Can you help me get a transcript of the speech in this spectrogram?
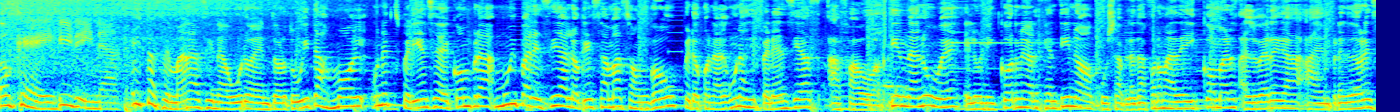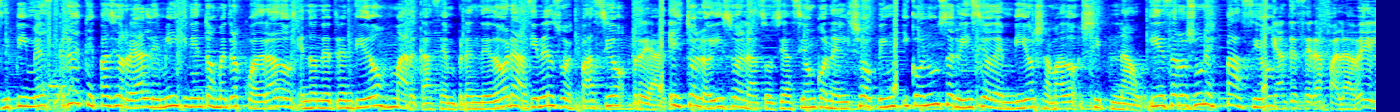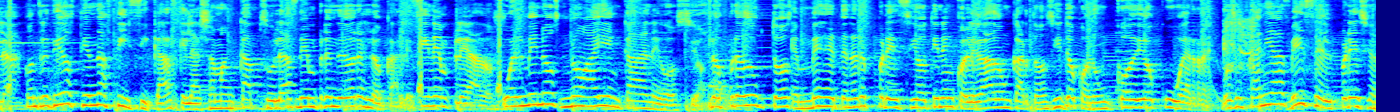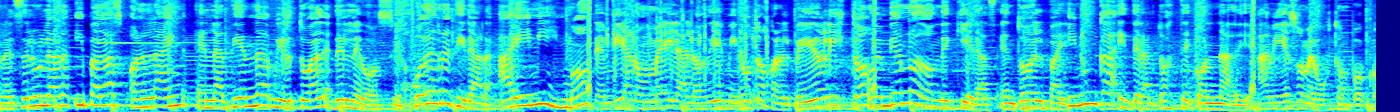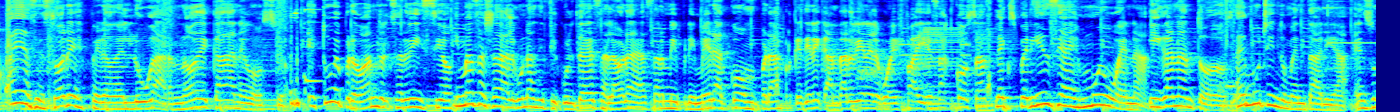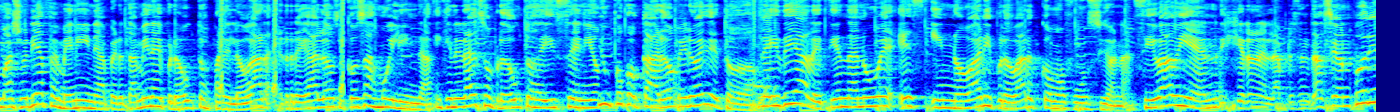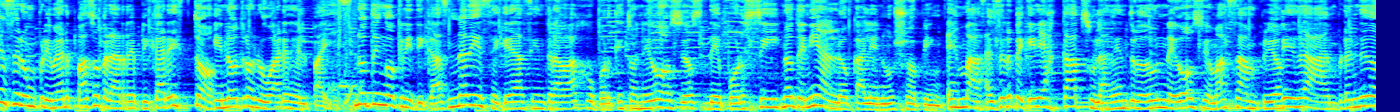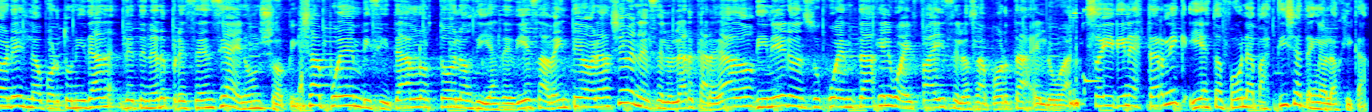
Ok, Irina. Esta semana se inauguró en Tortuguitas Mall una experiencia de compra muy parecida a lo que es Amazon Go, pero con algunas diferencias a favor. Tienda Nube, el unicornio argentino cuya plataforma de e-commerce alberga a emprendedores y pymes, creó este espacio real de 1.500 metros cuadrados en donde 32 marcas emprendedoras tienen su espacio real. Esto lo hizo en asociación con el shopping y con un servicio de envío llamado Ship Now. Y desarrolló un espacio que antes era Falabella, con 32 tiendas físicas que la llaman cápsulas de emprendedores locales, sin empleados, o al menos no hay en cada negocio. Los productos, en vez de tener precio, tienen colgado un cartoncito con un código QR. Vos escaneás, ves el precio en el celular y pagás online en la tienda virtual del negocio. Podés retirar ahí mismo, te envían un mail a los 10 minutos con el pedido listo, o enviarlo a donde quieras, en todo el país. Y nunca interactuaste con nadie. A mí eso me gusta un poco. Hay asesores, pero del lugar, no de cada negocio. Estuve probando el servicio y más allá de algunas dificultades a la hora de hacer mi primera compra, porque tiene que andar bien el wifi y esas cosas, la experiencia es muy buena y ganan todos. Hay mucha indumentaria, en su mayoría femenina, pero también hay productos para el hogar, regalos y cosas muy lindas. En general son productos de diseño y un poco caro, pero hay de todo. La idea de tienda nube es innovar y probar cómo funciona. Si va bien, dijeron en la presentación, podría ser un primer paso para replicar esto en otros lugares del país. No tengo críticas, nadie se queda sin trabajo porque estos negocios de por sí no tenían local en un shopping. Es más, al ser pequeñas cápsulas dentro de un negocio más amplio, les da a emprendedores la oportunidad de tener presencia en un shopping. Ya pueden visitarlos todos los días de 10 a 20 horas, lleven el celular cargado, dinero en su cuenta, que el wifi se los aporta el lugar. Soy Irina Sternik y esto fue una pastilla tecnológica.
